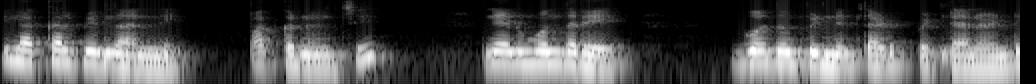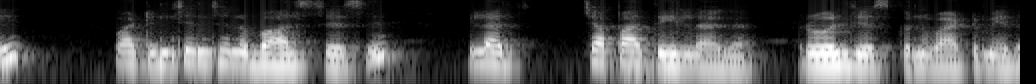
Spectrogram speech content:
ఇలా కలిపిన దాన్ని పక్క నుంచి నేను ముందరే గోధుమ పిండిని తడిపి పెట్టానండి. వాటిని చిన్న చిన్న బాల్స్ చేసి ఇలా చపాతీలాగా రోల్ చేసుకుని వాటి మీద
